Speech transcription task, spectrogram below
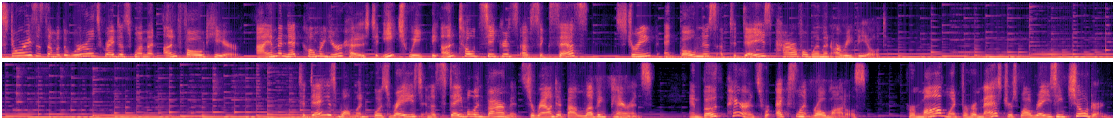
The stories of some of the world's greatest women unfold here. I am Annette Comer, your host, and each week the untold secrets of success, strength, and boldness of today's powerful women are revealed. Today's woman was raised in a stable environment surrounded by loving parents, and both parents were excellent role models. Her mom went for her master's while raising children.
